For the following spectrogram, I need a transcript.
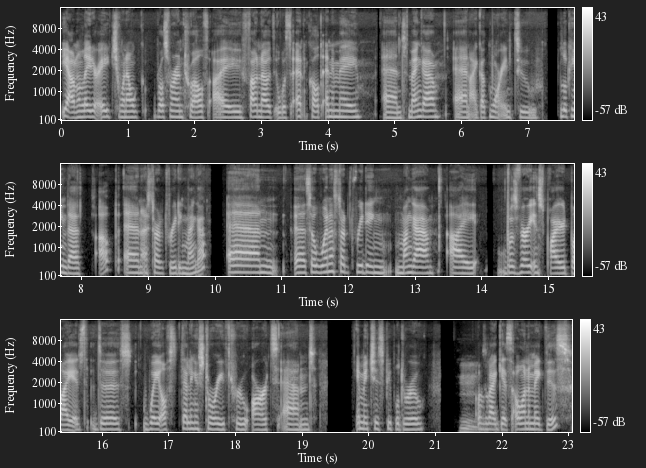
yeah, on a later age, when I was around 12, I found out it was called anime and manga. And I got more into looking that up and I started reading manga. And uh, so when I started reading manga, I was very inspired by it the way of telling a story through art and images people drew. Hmm. I was like, yes, I want to make this.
